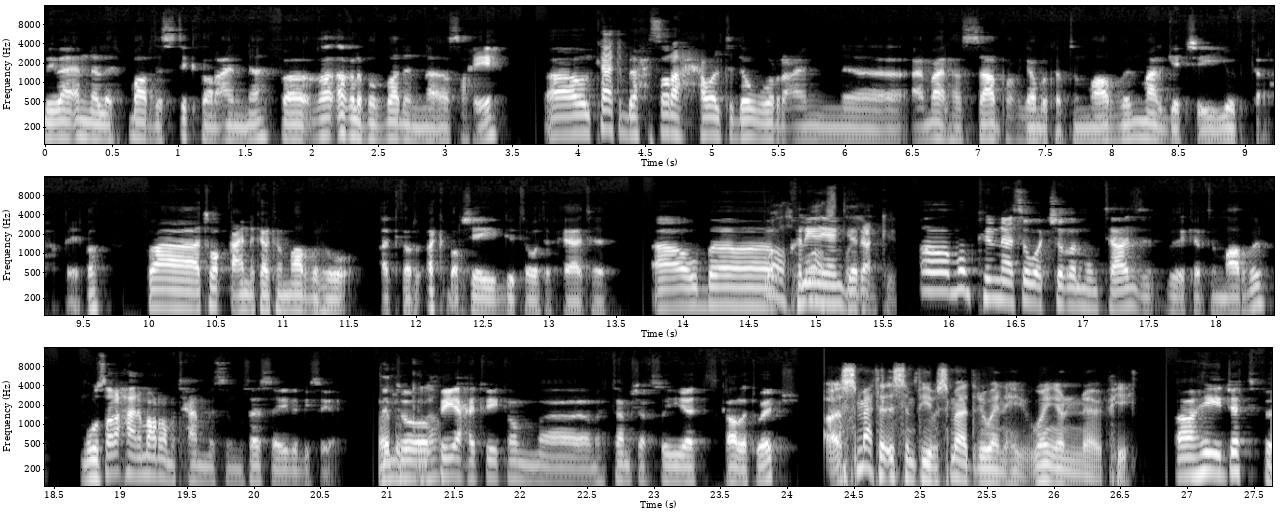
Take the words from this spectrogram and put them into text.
بما أن الأخبار تستكثر عنه فأغلب الظن إنه صحيح. آه والكاتب صراحة حاولت أدور عن آه أعمالها السابقة قبل كابتن مارفل ما لقيت شيء يذكر حقيقة. فأتوقع إن كابتن مارفل هو أكثر أكبر شيء قد سوته في حياتها آه وب... خليني انقرع آه ممكن إنها سوت شغل ممتاز كابتن مارفل. وصراحة أنا مرة متحمس المسلسل إذا بيصير. أنتوا في أحد فيكم آه، مهتم شخصيه Scarlet Witch؟ آه، سمعت الاسم فيه بس ما أدري وين هي وين فيه. آه هي جت في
